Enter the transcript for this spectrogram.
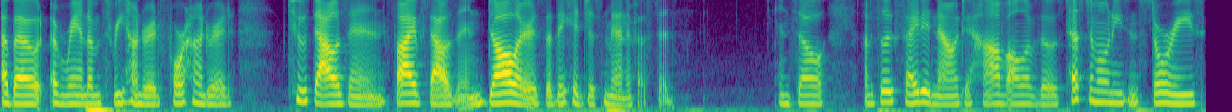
about a random 300, 400, 2000, 5000 dollars that they had just manifested. And so I'm so excited now to have all of those testimonies and stories.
